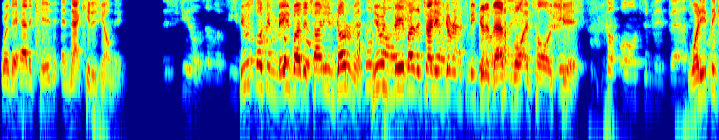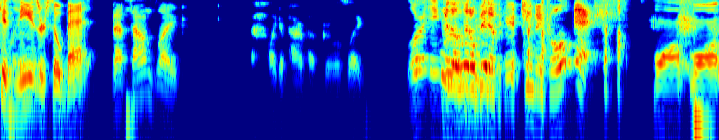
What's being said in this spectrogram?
where they had a kid, and that kid is Yao Ming. the skills of a female. He was fucking made by the Chinese government. The He was made by the Chinese government to be good at basketball and tall as shit. It's the ultimate basketball. Why do you think his player. knees are so bad? That sounds like like a Powerpuff Girls like Laura Ingram With a little bit of chemical X. Womp, womp,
